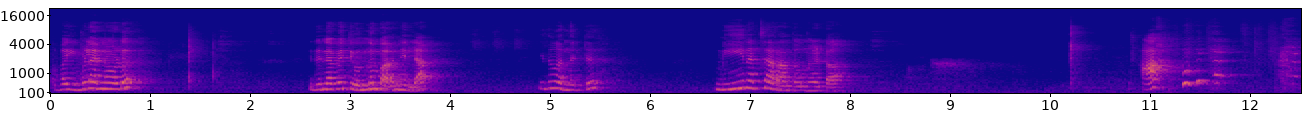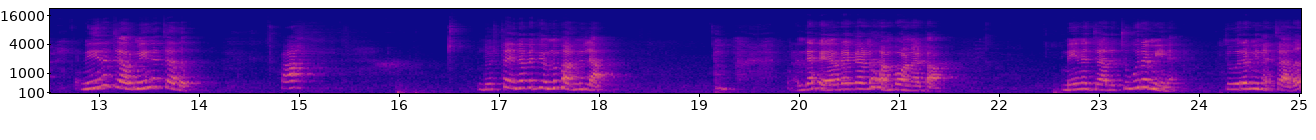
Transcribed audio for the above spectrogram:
അപ്പം ഇവളെന്നോട് ഇതിനെപ്പറ്റി ഒന്നും പറഞ്ഞില്ല. ഇത് വന്നിട്ട് മീനച്ചാറാന്ന് തോന്നുന്നു കേട്ടോ. ആ മീനച്ചാറ് മീനച്ചാറ് ആ ദുഷ്ട ഇതിനെപ്പറ്റി ഒന്നും പറഞ്ഞില്ല. എന്റെ ഫേവറേറ്റ് ആയിട്ടുള്ള സംഭവമാണ് കേട്ടോ. മീനച്ചാറ് ചൂരമീൻ ചൂരമീൻ അച്ചാറ്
